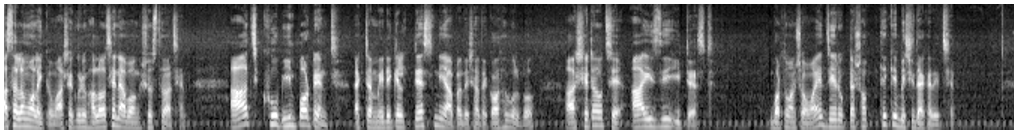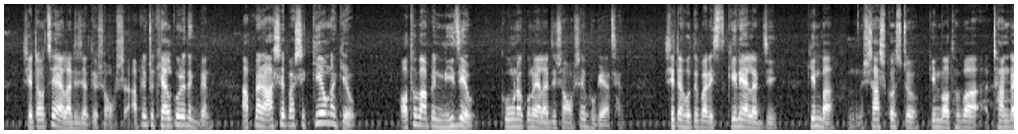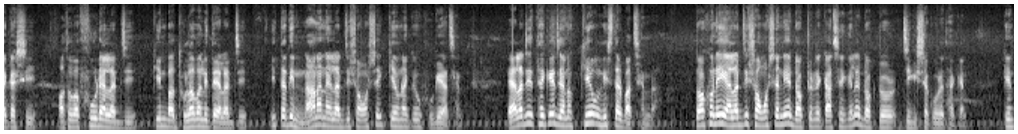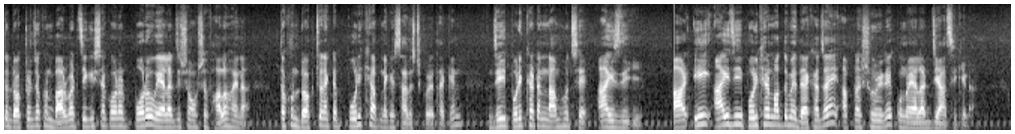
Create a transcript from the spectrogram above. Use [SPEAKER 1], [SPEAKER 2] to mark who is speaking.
[SPEAKER 1] আসসালামু আলাইকুম। আশা করি ভালো আছেন এবং সুস্থ আছেন। আজ খুব ইম্পর্ট্যান্ট একটা মেডিকেল টেস্ট নিয়ে আপনাদের সাথে কথা বলব, আর সেটা হচ্ছে আইজিই টেস্ট বর্তমান সময়ে যে রোগটা সব থেকে বেশি দেখা দিচ্ছে, সেটা হচ্ছে অ্যালার্জি জাতীয় সমস্যা। আপনি একটু খেয়াল করে দেখবেন, আপনার আশেপাশে কেউ না কেউ, অথবা আপনি নিজেও কোনো না কোনো অ্যালার্জি সমস্যায় ভুগে আছেন। সেটা হতে পারে স্কিন অ্যালার্জি, কিংবা শ্বাসকষ্ট, কিংবা অথবা ঠান্ডা কাশি, অথবা ফুড অ্যালার্জি কিংবা ধুলাবালিতে অ্যালার্জি ইত্যাদি নানান অ্যালার্জি সমস্যায় কেউ না কেউ ভুগে আছেন। অ্যালার্জি থেকে যেন কেউ নিস্তার পাচ্ছেন না। তখন এই অ্যালার্জি সমস্যা নিয়ে ডক্টরের কাছে গেলে ডক্টর চিকিৎসা করে থাকেন। কিন্তু ডক্টর যখন বারবার চিকিৎসা করার পরেও অ্যালার্জির সমস্যা ভালো হয় না, তখন ডক্টর একটা পরীক্ষা আপনাকে সাজেস্ট করে থাকেন, যেই পরীক্ষাটার নাম হচ্ছে আইজিই আর এই আইজি পরীক্ষার মাধ্যমে দেখা যায় আপনার শরীরে কোনো অ্যালার্জি আছে কিনা,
